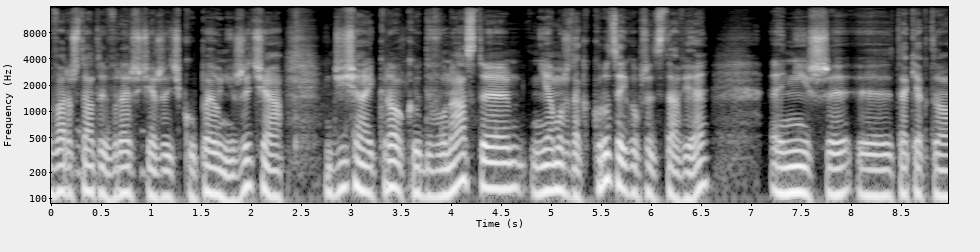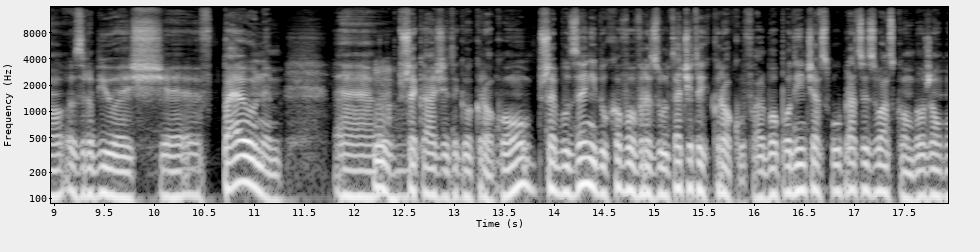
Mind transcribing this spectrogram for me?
Warsztaty wreszcie żyć ku pełni życia. Dzisiaj krok 12. Ja może tak krócej go przedstawię e, niż e, tak jak to zrobiłeś e, w pełnym e, przekazie tego kroku. Przebudzeni duchowo w rezultacie tych kroków albo podjęcia współpracy z łaską Bożą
